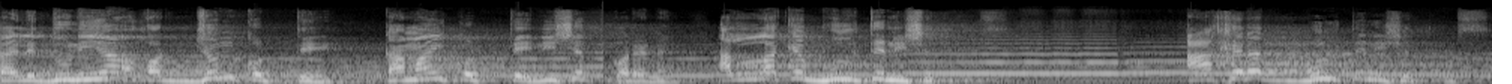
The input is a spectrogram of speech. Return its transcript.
তাইলে দুনিয়া অর্জন করতে, কামাই করতে নিষেধ করে নাই। আল্লাহকে ভুলতে নিষেধ করছে। আখেরাত ভুলতে নিষেধ করছে।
